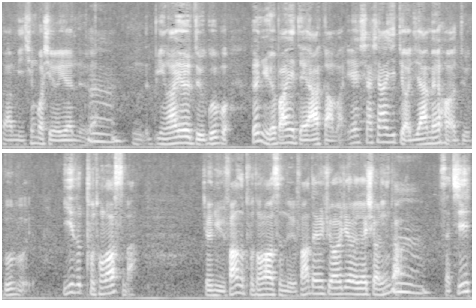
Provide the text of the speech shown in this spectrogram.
对伐？面青目秀个一个男个，嗯，嗯，并浪有段干部，搿女个帮伊谈也讲嘛，伊想想伊条件也蛮好个，段干部，伊是普通老师嘛，就女方是普通老师，男方等于教育局了个小领导。嗯，实际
